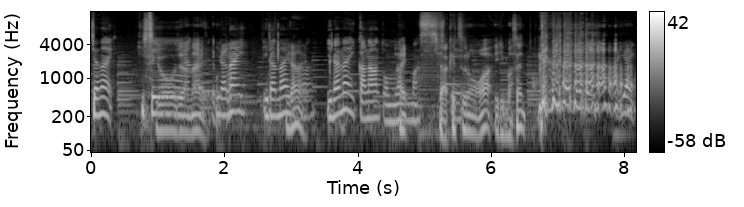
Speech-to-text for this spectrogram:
じゃない必要じゃない。いらない。いらない。いらない。いらないかなと思います、じゃあ結論はいりませんと。早い。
